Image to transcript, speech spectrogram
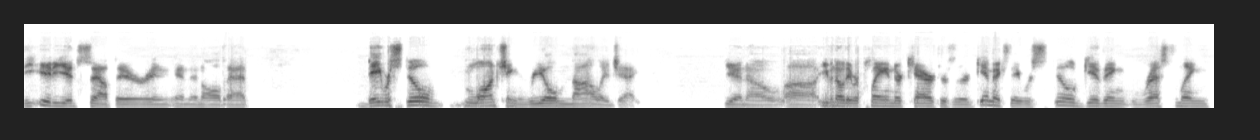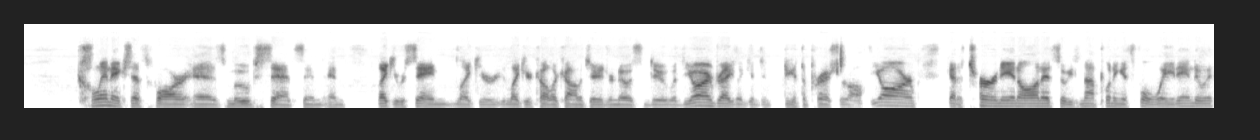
the idiots out there and, and, and all that, they were still launching real knowledge at you. You know, uh, even though they were playing their characters or their gimmicks, they were still giving wrestling clinics as far as move sets and and like you were saying, like your like your color commentator knows to do with the arm drag, like get to, to get the pressure off the arm, got to turn in on it so he's not putting his full weight into it.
